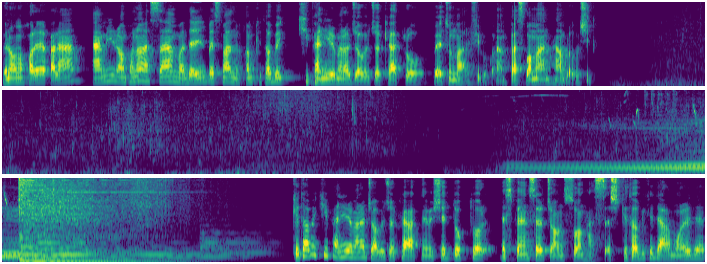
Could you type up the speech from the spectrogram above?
به نام خالق قلم امین رامپانا هستم و در این قسمت می‌خوام کتاب کی پنیر مرا جابجا کرد رو بهتون معرفی بکنم. پس با من همراه باشید. کتاب کی پنیر منو جابجا کرد نوشته دکتر اسپنسر جانسون هستش. کتابی که در مورد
